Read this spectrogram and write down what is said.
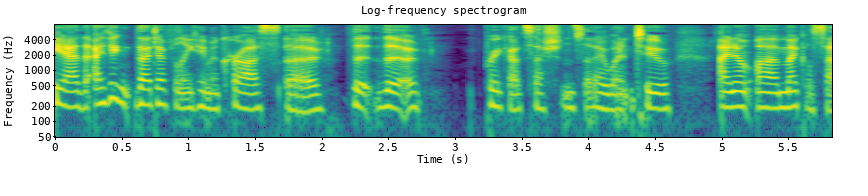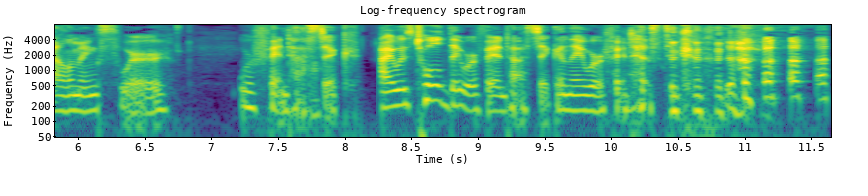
Yeah, I think that definitely came across uh, the the breakout sessions that I went to. I know uh, Michael Salemink's were were fantastic. I was told they were fantastic, and they were fantastic.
